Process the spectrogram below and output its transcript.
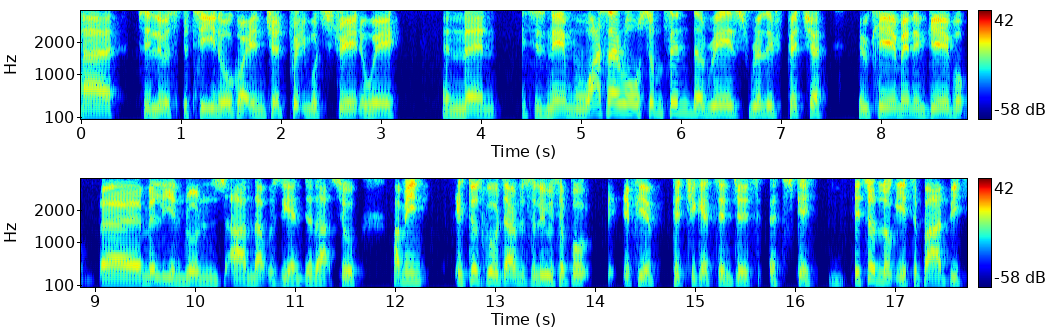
uh, see, Luis Patino got injured pretty much straight away, and then is his name Wazzer or something, the Rays relief pitcher who came in and gave up uh, a million runs, and that was the end of that. So, I mean, it does go down as a loser, but if your pitcher gets injured, it's it's unlucky. It's a bad beat.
